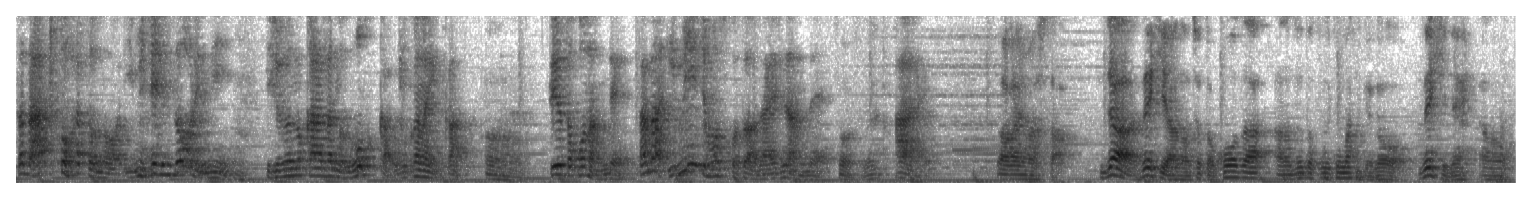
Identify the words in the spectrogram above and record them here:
ただ、あとはそのイメージ通りにうん自分の体が動くか動かないか。っていうところなんで、ただイメージ持つことは大事なんで、そうですね。はい。わかりました。じゃあ、ぜひ、あの、ちょっと講座、あの、ずっと続きますけど、ぜひね、あの、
